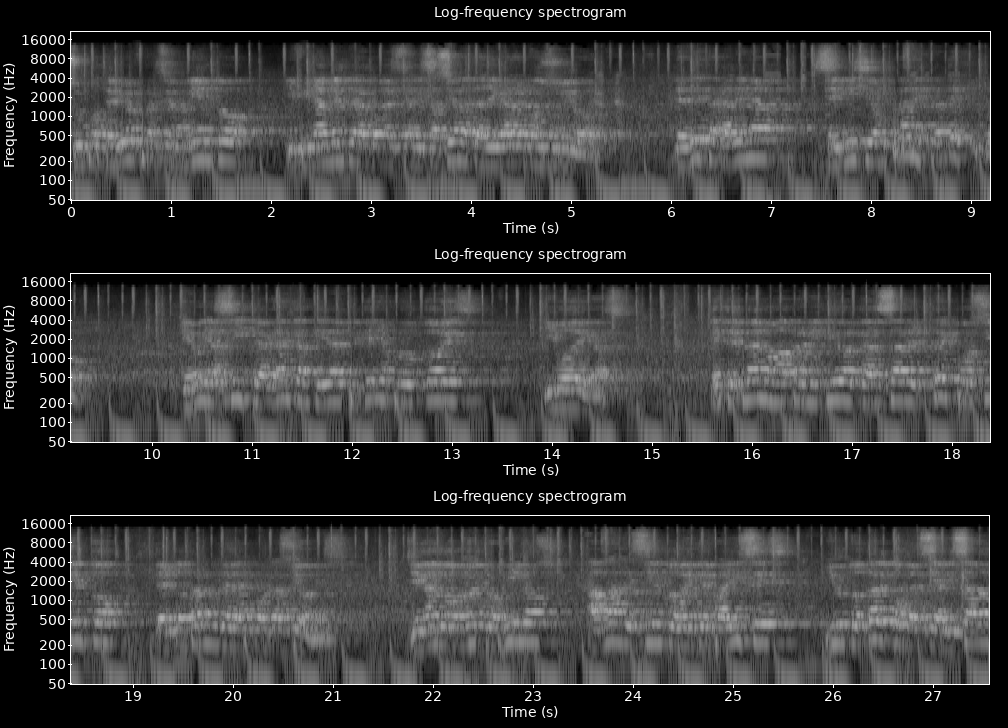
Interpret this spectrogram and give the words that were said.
su posterior fraccionamiento y finalmente la comercialización hasta llegar al consumidor. Desde esta cadena se inicia un plan estratégico que hoy asiste a gran cantidad de pequeños productores y bodegas. Este plan nos ha permitido alcanzar el 3% del total de las exportaciones, llegando con nuestros vinos a más de 120 países y un total comercializado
